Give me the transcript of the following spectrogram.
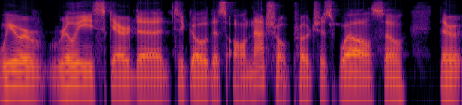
we were really scared to, to go this all natural approach as well. So there,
